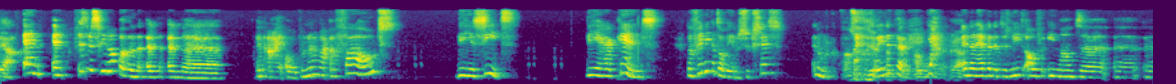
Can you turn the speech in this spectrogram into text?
ja. En, en het is misschien ook wel een, een, een, eh, een eye-opener, maar een fout die je ziet, die je herkent, dan vind ik het alweer een succes. En dan moet ik ook wel eens even grinniken. Ja, ja. En dan hebben we het dus niet over iemand eh eh, eh,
